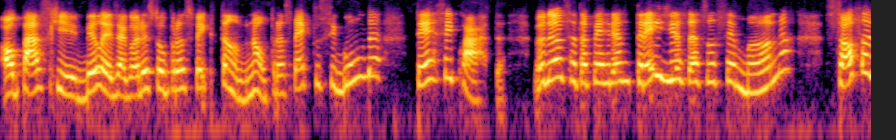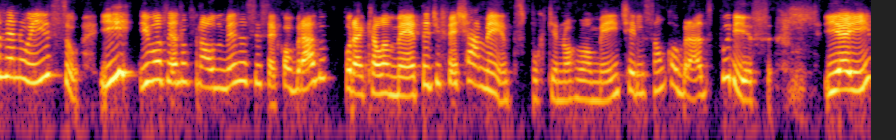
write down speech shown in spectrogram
Ao passo que, beleza, agora eu estou prospectando. Não, prospecto segunda, terça e quarta. Meu Deus, você está perdendo três dias da sua semana só fazendo isso. E, e você, no final do mês, assim, ser cobrado por aquela meta de fechamentos, porque normalmente eles são cobrados por isso. E aí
